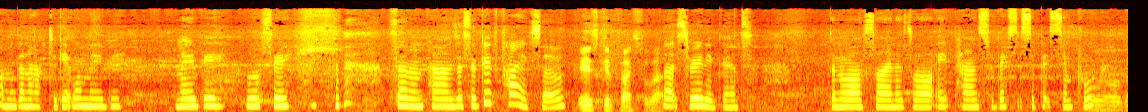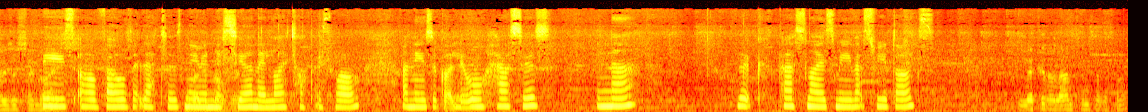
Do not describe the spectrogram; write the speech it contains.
I'm gonna have to get one maybe. Maybe. We'll see. Seven pounds. It's a good price though. It is good price for that. That's really good. The Noel sign as well. Eight pounds for this. It's a bit simple. Whoa, those are so nice. These are velvet letters I new like in this year and they light up as well. And these have got little houses in there. Look, personalise me. That's for your dogs. Look at the lanterns at the top.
